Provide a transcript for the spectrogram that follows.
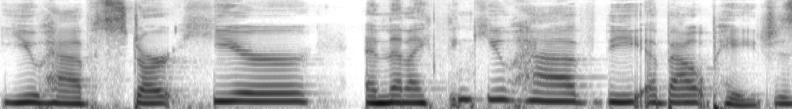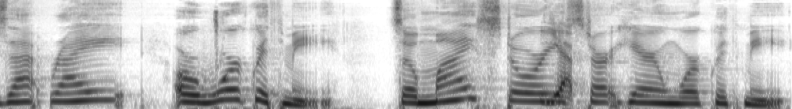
you have start here, and then I think you have the about page. Is that right? Or work with me. So my story, Yep. start here and work with me.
